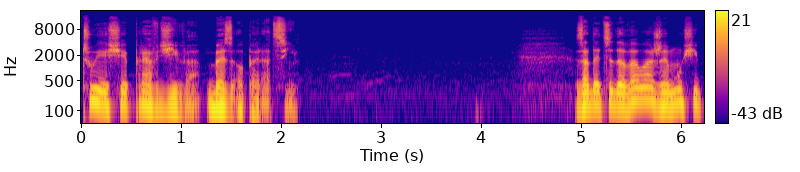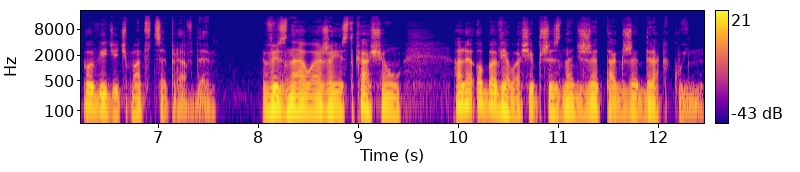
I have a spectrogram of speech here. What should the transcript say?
Czuje się prawdziwa, bez operacji. Zadecydowała, że musi powiedzieć matce prawdę. Wyznała, że jest Kasią, ale obawiała się przyznać, że także drag queen.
